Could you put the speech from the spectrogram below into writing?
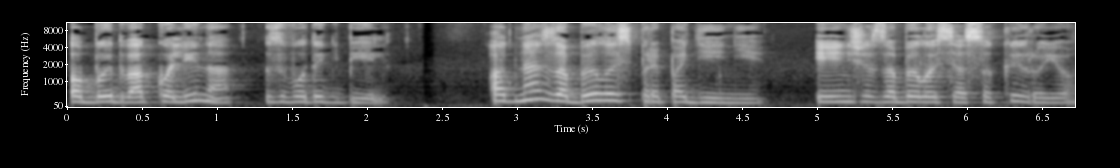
Обидва коліна зводить біль. Одне забилось при падінні, інше забилося сокирою.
